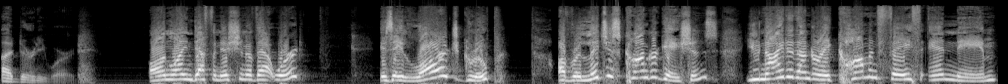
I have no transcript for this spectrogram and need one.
a dirty word. Online definition of that word is a large group of religious congregations united under a common faith and name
